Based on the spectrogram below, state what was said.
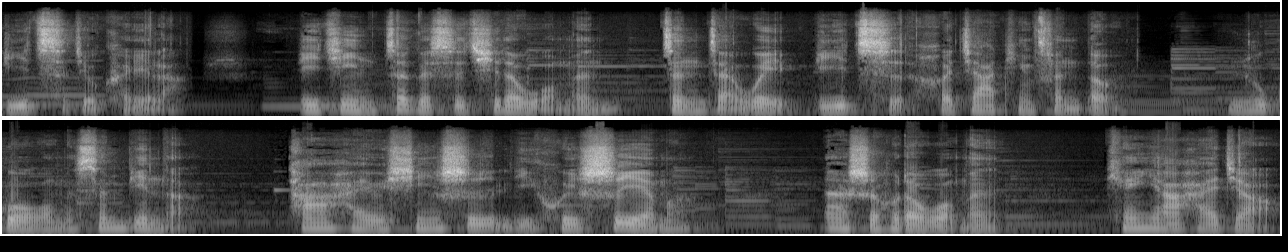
彼此就可以了。毕竟这个时期的我们正在为彼此和家庭奋斗。如果我们生病了，他还有心思理会事业吗？那时候的我们，天涯海角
